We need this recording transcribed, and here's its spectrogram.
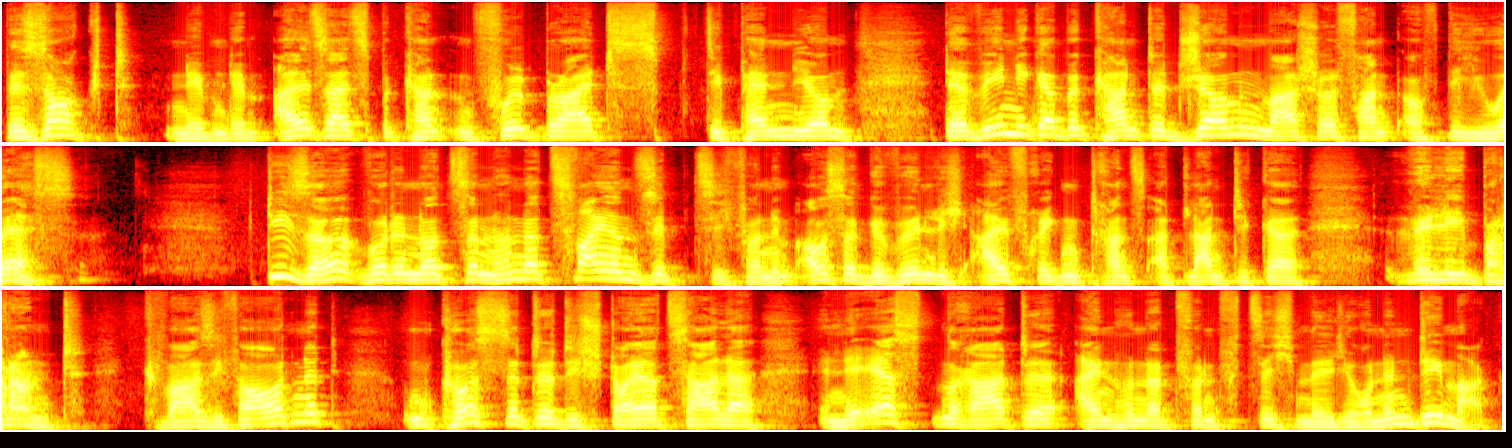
besorgt neben dem allseits bekannten Fulbright Stipendium der weniger bekannte German Marshall Fund of the US. Dieser wurde 1972 von dem außergewöhnlich eifrigen Transatlantiker Willy Brandt quasi verordnet und kostete die Steuerzahler in der ersten Rate 150 Millionen D-Mark.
